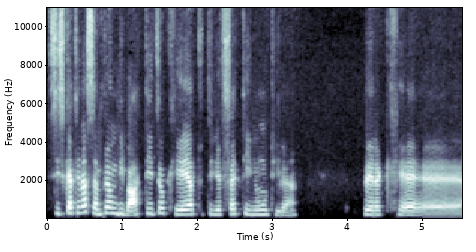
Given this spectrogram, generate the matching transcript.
si scatena sempre un dibattito che è a tutti gli effetti inutile, perché,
